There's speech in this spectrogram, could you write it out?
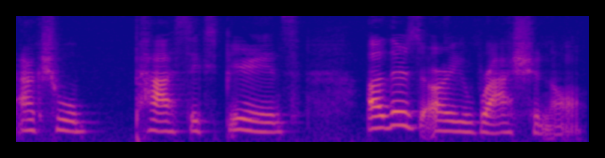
actual past experience, others are irrational.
